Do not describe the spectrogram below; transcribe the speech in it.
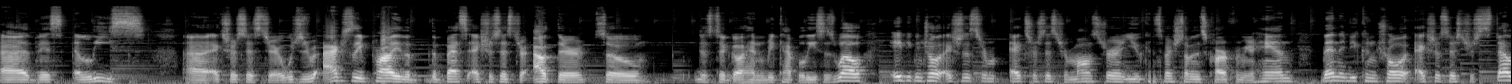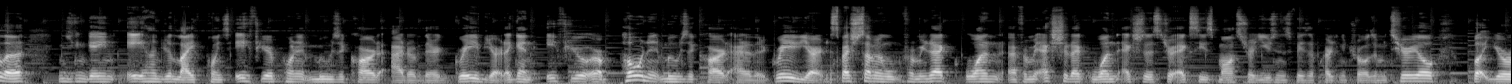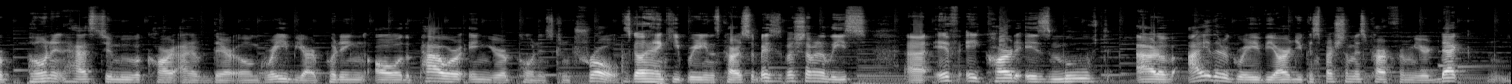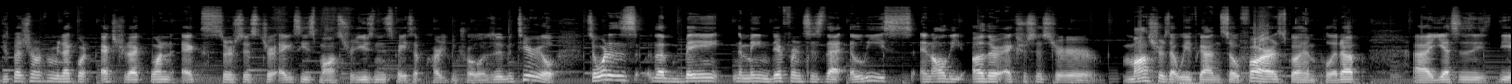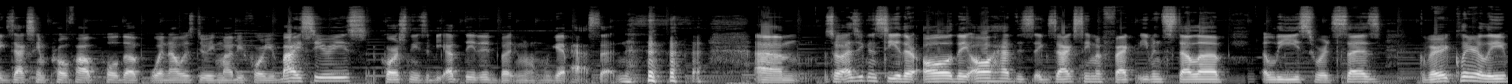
uh, this Elise uh, Exosister, which is actually probably the, the best Exosister out there. So just to go ahead and recap Elise as well, if you control Exosister, Extra Sister Monster, you can special summon this card from your hand. Then if you control Exosister Stella, you can gain 800 life points if your opponent moves a card out of their graveyard. Again, if your opponent moves a card out of their graveyard. Special summon from your deck, one uh, from your extra deck, one Exosister Xyz monster using this face-up card control as a material, but your opponent has to move a card out of their own graveyard, putting all the power in your opponent's control. Let's go ahead and keep reading this card. So basically, special summon Elise. Uh, if a card is moved out of either graveyard, you can special summon this card from your deck. You can special summon from your deck one extra deck, one Exosister Xyz monster using this face-up card you control as a material. So what is the main the main difference is that Elise and all the other Exosister monsters that we've gotten so far, let's go ahead and pull it up. Uh, yes, is the exact same profile pulled up when I was doing my Before You Buy series. Of course, needs to be updated, but you know, we'll get past that. um, so as you can see, they're all they all have this exact same effect. Even Stella, Elise, where it says very clearly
